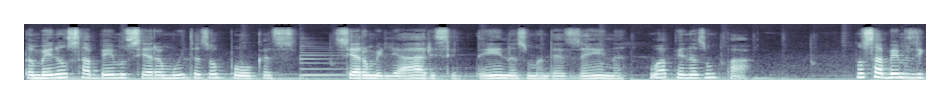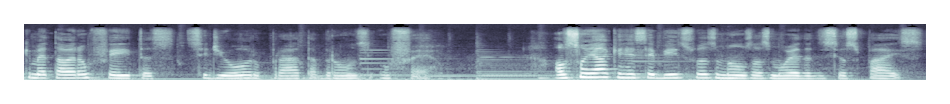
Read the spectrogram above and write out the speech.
também não sabemos se eram muitas ou poucas, se eram milhares, centenas, uma dezena ou apenas um par. Não sabemos de que metal eram feitas, se de ouro, prata, bronze ou ferro. Ao sonhar que recebia em suas mãos as moedas de seus pais,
